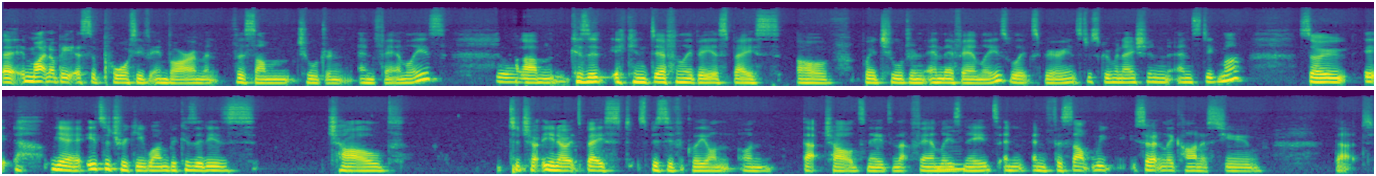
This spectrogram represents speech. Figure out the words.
it might not be a supportive environment for some children and families because yeah. um, it, it can definitely be a space of where children and their families will experience discrimination and stigma. So, it, yeah, it's a tricky one because it is child to ch- you know it's based specifically on on that child's needs and that family's mm. needs, and and for some we certainly can't assume that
